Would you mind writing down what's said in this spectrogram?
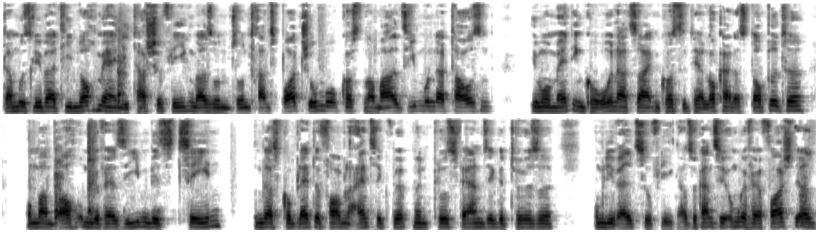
dann muss Liberty noch mehr in die Tasche fliegen, weil so ein, so ein Transport-Jumbo kostet normal 700.000. Im Moment in Corona-Zeiten kostet der locker das Doppelte und man braucht ungefähr sieben bis zehn, um das komplette Formel-1-Equipment plus Fernsehgetöse um die Welt zu fliegen. Also kannst du dir ungefähr vorstellen,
